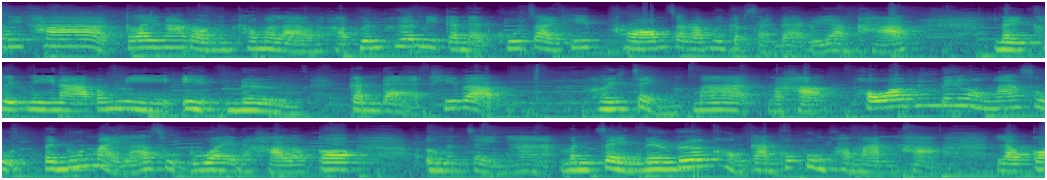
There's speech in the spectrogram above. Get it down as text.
วัสดีค่ะ ใกล้หน้าร้อนกันเข้ามาแล้วนะคะ เพื่อนๆมีกันแดดคู่ใจที่พร้อมจะรับมือกับแสงแดดหรือยังคะในคลิปนี้นะต้องมีอีกหนึ่งกันแดดที่แบบเฮ้ยเจ๋งมากๆนะคะ เพราะว่าเพิ่งได้ลองล่าสุด เป็นรุ่นใหม่ล่าสุดด้วยนะคะ แล้วก็เออมันเจ๋งอะ่ะ มันเจ๋งในเรื่องของการควบคุมความมันค่ะ แล้วก็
